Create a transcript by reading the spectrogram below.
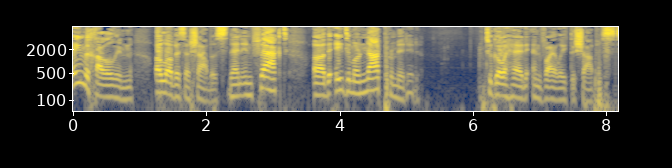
Ein Mechalin Alav Shabbos, then in fact, uh, the Edim are not permitted to go ahead and violate the Shabbos.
